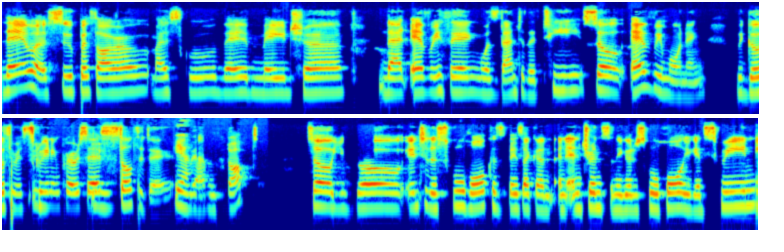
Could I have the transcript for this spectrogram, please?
They were super thorough, my school. They made sure that everything was done to the T. So every morning we go through a screening process Mm. still today. Yeah. We haven't stopped So you go into the school hall because there's like an, an entrance and you go to school hall, you get screened.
